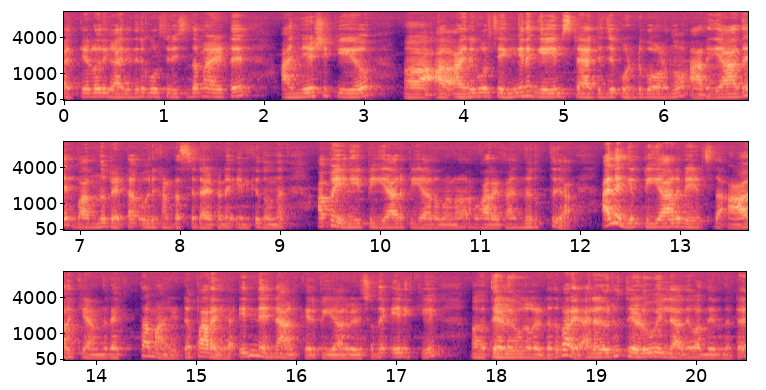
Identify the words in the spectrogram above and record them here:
പറ്റിയുള്ള ഒരു കാര്യം ഇതിനെക്കുറിച്ച് വിശദമായിട്ട് അന്വേഷിക്കുകയോ അതിനെക്കുറിച്ച് എങ്ങനെ ഗെയിം സ്ട്രാറ്റജി കൊണ്ടുപോകണമെന്നോ അറിയാതെ വന്നുപെട്ട ഒരു കണ്ടസ്റ്റന്റ് ആയിട്ടാണ് എനിക്ക് തോന്നുന്നത്. അപ്പോൾ ഇനി പി ആർ പി ആർ എന്നാണ് പറയാൻ നിർത്തുക. അല്ലെങ്കിൽ പി ആർ മേടിച്ചത് ആരൊക്കെയാണെന്ന് വ്യക്തമായിട്ട് പറയുക. ഇന്ന ഇന്ന ആൾക്കാർ പി ആർ മേടിച്ചെന്ന് എനിക്ക് തെളിവുകളുണ്ടെന്ന് പറയാം. അല്ല ഒരു തെളിവില്ലാതെ വന്നിരുന്നിട്ട്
